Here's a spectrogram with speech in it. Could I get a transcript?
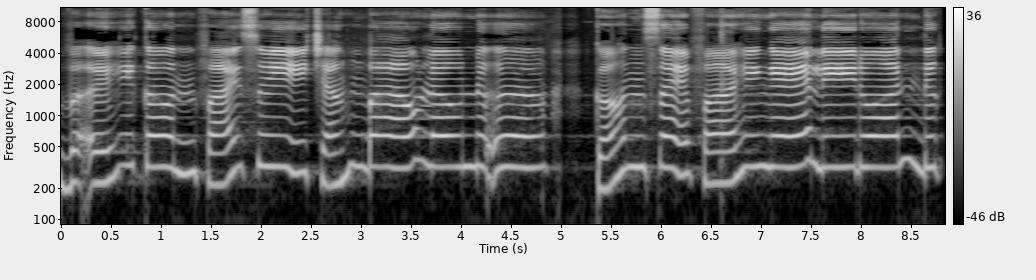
Vậy con phải suy chẳng bao lâu nữa con sẽ phải nghe lý đoán Đức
